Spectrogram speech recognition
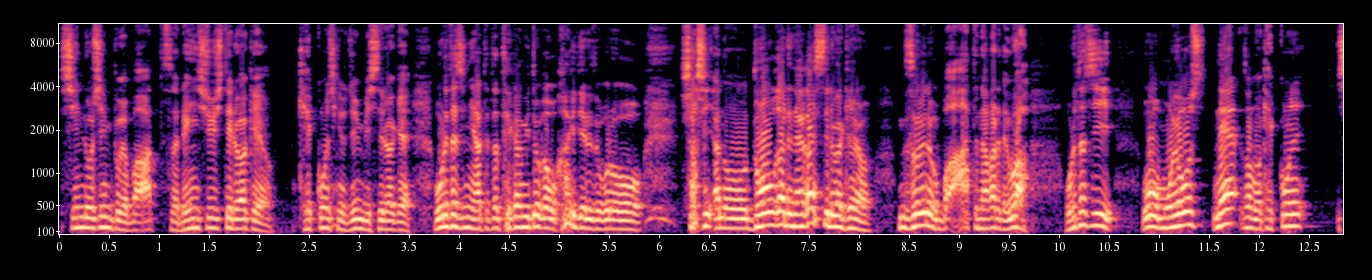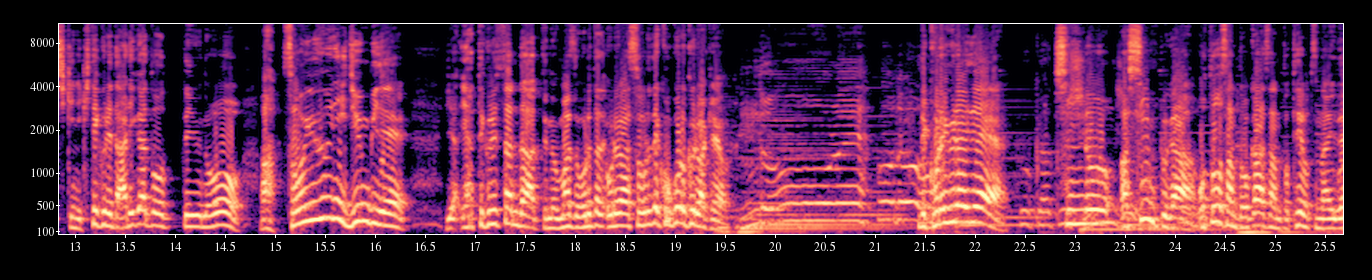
新郎新婦がバーってさ、練習してるわけよ。結婚式の準備してるわけ。俺たちに当てた手紙とかを書いてるところを、写真、あの、動画で流してるわけよ。でそういうのがバーって流れて、うわ、俺たちを催し、ね、その結婚式に来てくれてありがとうっていうのを、あ、そういう風に準備で、や、やってくれてたんだっていうのを、まず俺たち、俺はそれで心くるわけよ。で、これぐらいで、新郎、あ、新婦がお父さんとお母さんと手を繋いで、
